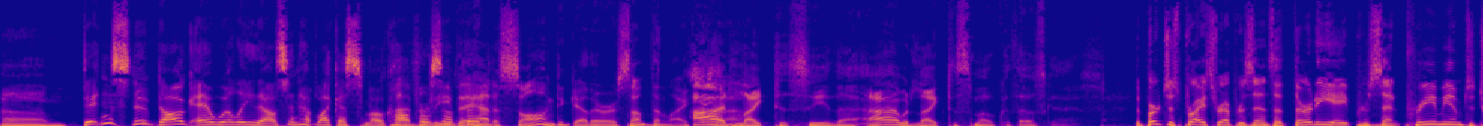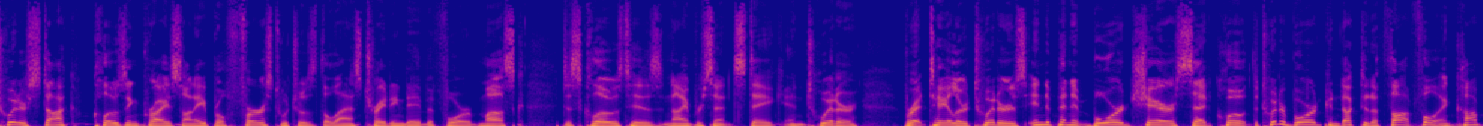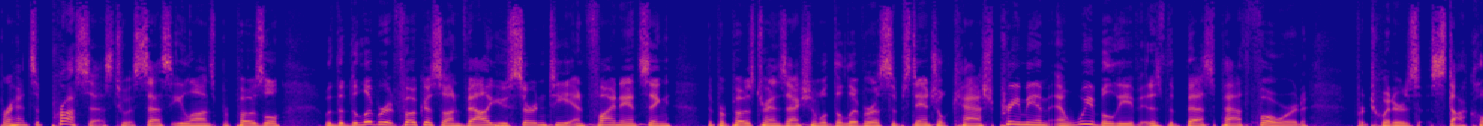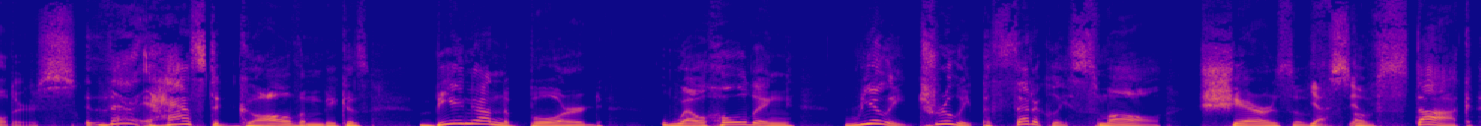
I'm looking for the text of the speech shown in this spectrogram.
um, Didn't Snoop Dogg and Willie Nelson have like a smoke off or believe something? they had a song together or something like that. I'd like to see that. I would like to smoke with those guys. The purchase price represents a 38% premium to Twitter's stock closing price on April 1st, which was the last trading day before Musk disclosed his 9% stake in Twitter. Bret Taylor, Twitter's independent board chair, said, quote, The Twitter board conducted a thoughtful and comprehensive process to assess Elon's proposal with a deliberate focus on value certainty and financing. The proposed transaction will deliver a substantial cash premium, and we believe it is the best path forward for Twitter's stockholders. That has to gall them because being on the board while holding really, truly, pathetically small shares of Yes, yeah. of stock,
